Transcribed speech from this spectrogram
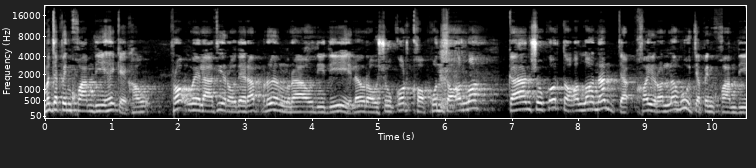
มันจะเป็นความดีให้แก่เขา เพราะเวลาที่เราได้รับเรื่องราวดีๆ แล้วเราชูกรขอบคุณต่ออัลลอฮ์การชูกรต่ออัลลอฮ์นั้นจะคอยรอนละหูจะเป็นความดี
